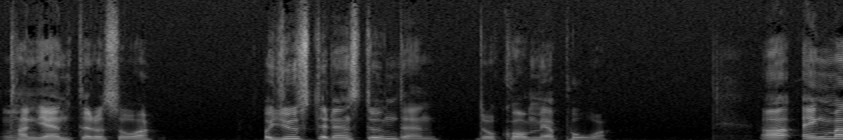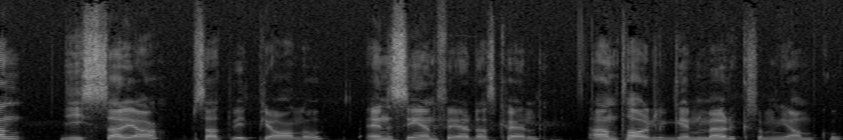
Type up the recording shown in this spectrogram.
Mm. Tangenter och så. Och just i den stunden, då kom jag på. Ja, Engman gissar jag, satt vid ett piano. En sen fredagskväll. Antagligen mörk som Nyamko.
